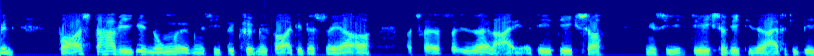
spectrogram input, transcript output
men for os, der har vi ikke nogen øh, man kan sige, bekymring for, at det bliver sværere at, at træde sig videre eller ej. Det, det er ikke så kan sige, det er ikke så vigtigt at fordi det,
